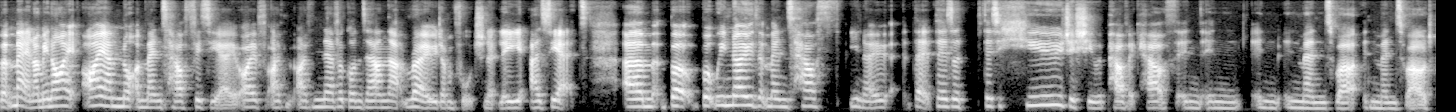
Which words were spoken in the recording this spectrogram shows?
but men. I mean, I I am not a men's health physio. I've I've, I've never gone down that road, unfortunately, as yet. Um, but but we know that men's health, you know, that there's a there's a huge issue with pelvic health in in in, in men's world in men's world,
